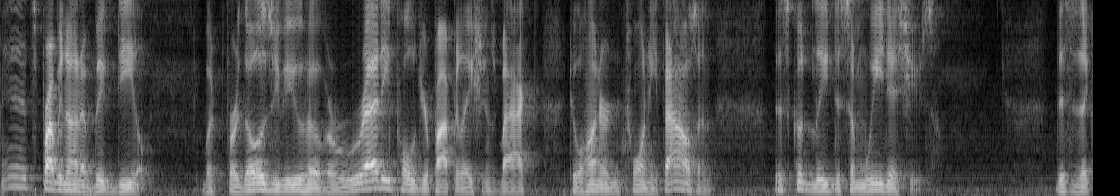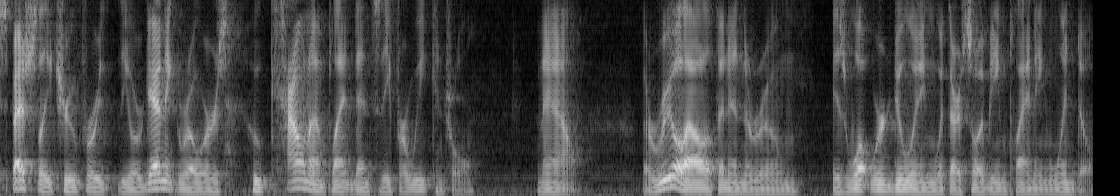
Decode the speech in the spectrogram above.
it's probably not a big deal. But for those of you who have already pulled your populations back to 120,000, this could lead to some weed issues. This is especially true for the organic growers who count on plant density for weed control. Now, the real elephant in the room is what we're doing with our soybean planting window.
